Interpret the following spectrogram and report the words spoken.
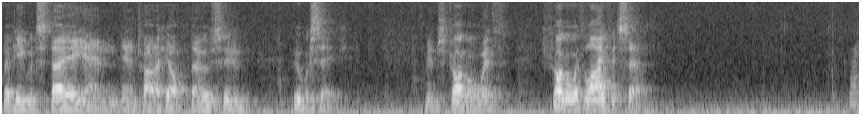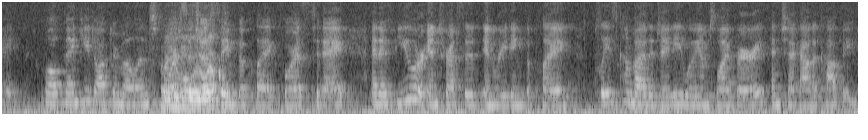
but he would stay and, and try to help those who, who were sick and struggle with, struggle with life itself. Great. Well, thank you, Dr. Mullins, for you're more than suggesting the plague for us today. And if you are interested in reading the plague, please come by the J.D. Williams Library and check out a copy.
